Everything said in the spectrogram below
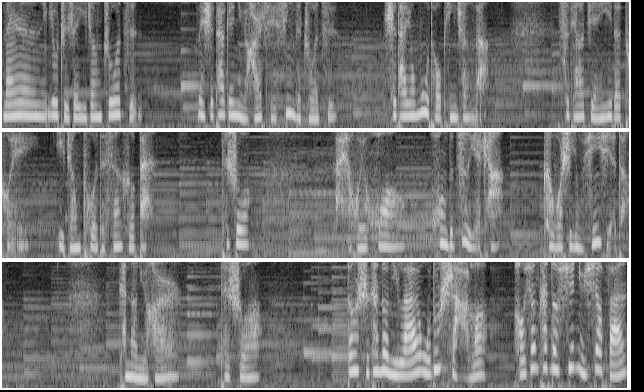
男人又指着一张桌子，那是他给女孩写信的桌子。是他用木头拼成的，四条简易的腿，一张破的三合板。他说：“来回晃，晃的字也差，可我是用心写的。”看到女孩，他说：“当时看到你来，我都傻了，好像看到仙女下凡。”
